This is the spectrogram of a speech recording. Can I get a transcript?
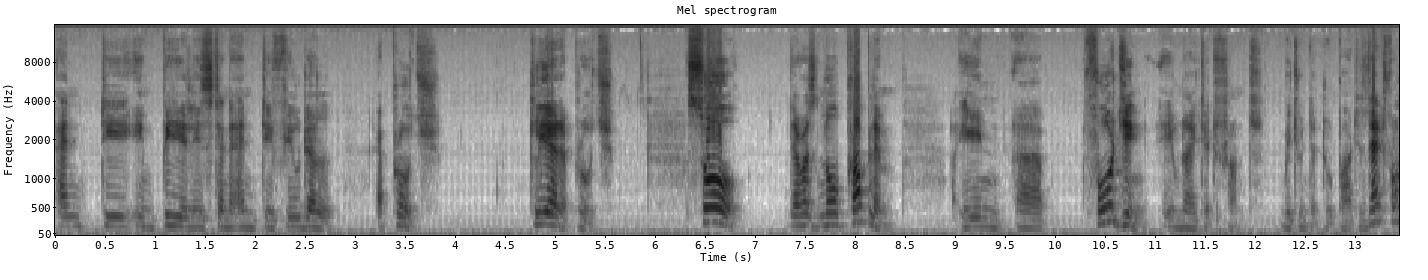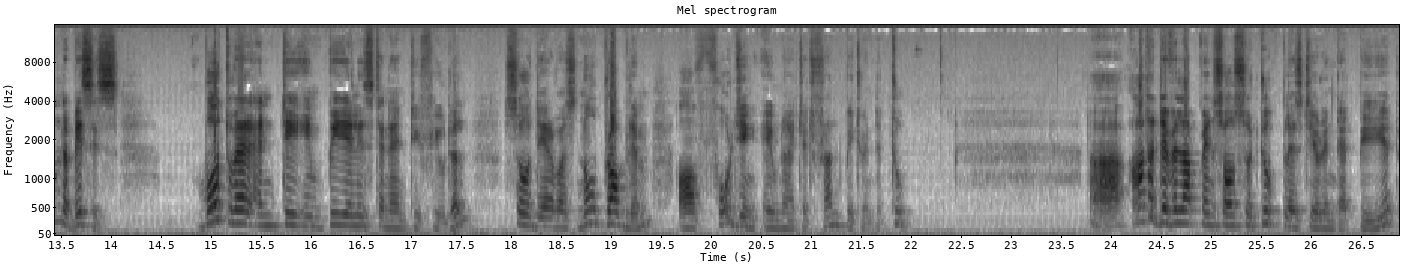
anti-imperialist and anti-feudal approach, clear approach. So there was no problem in uh, forging a united front between the two parties. That formed the basis. Both were anti-imperialist and anti-feudal, so there was no problem of forging a united front between the two. Uh, other developments also took place during that period.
